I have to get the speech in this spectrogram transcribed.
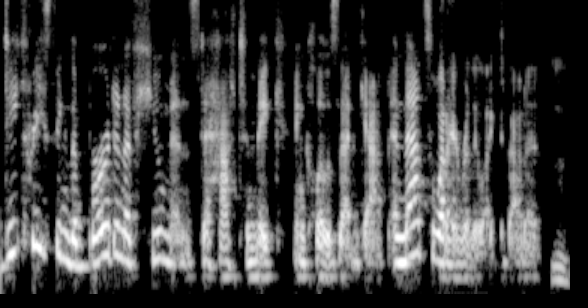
decreasing the burden of humans to have to make and close that gap. And that's what I really liked about it. Mm.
